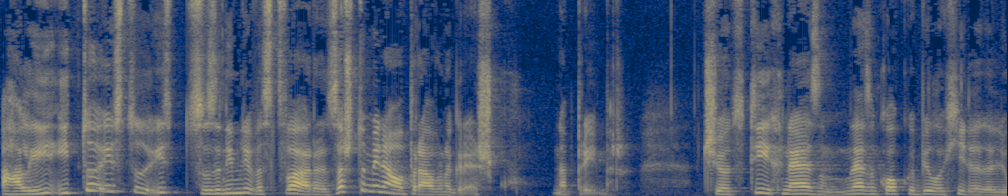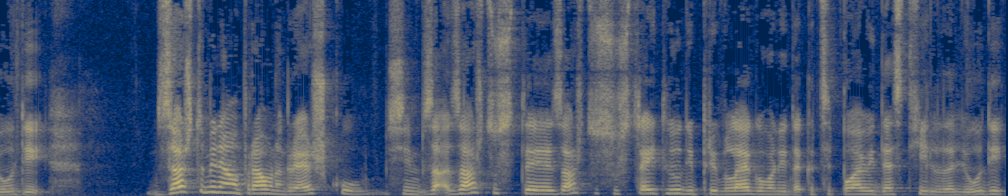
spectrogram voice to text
Ali i to je isto, isto zanimljiva stvar. Zašto mi nemamo pravo na grešku, na primjer? Znači od tih, ne znam, ne znam koliko je bilo hiljada ljudi, zašto mi nemamo pravo na grešku? Mislim, za, zašto, ste, zašto su straight ljudi privilegovani da kad se pojavi 10.000 ljudi,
